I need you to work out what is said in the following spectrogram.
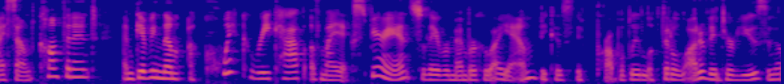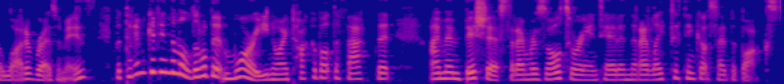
I sound confident. I'm giving them a quick recap of my experience so they remember who I am because they've probably looked at a lot of interviews and a lot of resumes. But then I'm giving them a little bit more. You know, I talk about the fact that I'm ambitious, that I'm results oriented, and that I like to think outside the box.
